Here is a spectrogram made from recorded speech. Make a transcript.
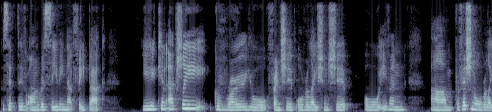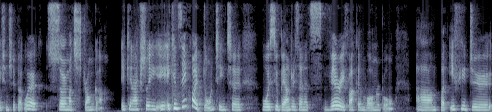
perceptive on receiving that feedback, you can actually grow your friendship or relationship or even um, professional relationship at work so much stronger. It can actually, it can seem quite daunting to voice your boundaries and it's very fucking vulnerable. Um, but if you do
